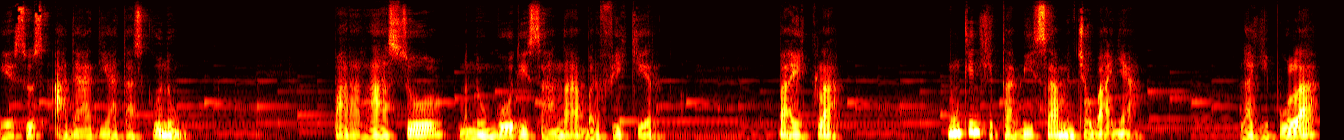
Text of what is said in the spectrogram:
Yesus ada di atas gunung para rasul menunggu di sana berpikir, "Baiklah, mungkin kita bisa mencobanya." Lagi pula,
